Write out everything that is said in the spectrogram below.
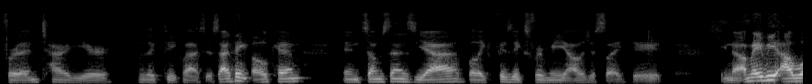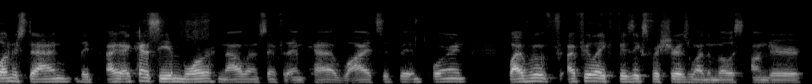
for the entire year. It was like three classes. I think OChem in some sense, yeah, but like physics for me, I was just like, dude, you know, maybe I will understand. Like I, I kind of see it more now when I'm saying for the MCAT why it's a bit important. But I, feel- I feel like physics for sure is one of the most under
